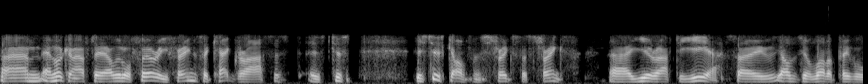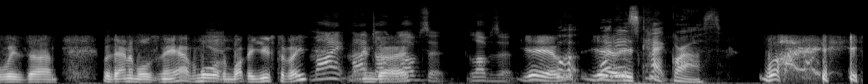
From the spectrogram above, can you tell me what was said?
Um, and looking after our little furry friends, the cat grass is, is just it's just gone from strength to strength uh, year after year. So obviously a lot of people with um, with animals now more Yeah. than what they used to be. My my And, dog uh, loves it. Loves it. Yeah, What, yeah. what is cat grass? well, it's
